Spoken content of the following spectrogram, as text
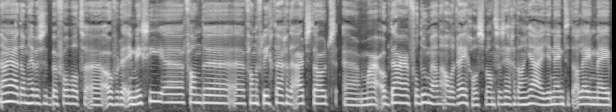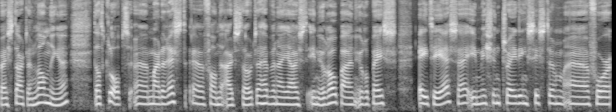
Nou ja, dan hebben ze het bijvoorbeeld eh, over de emissie eh, van, de, eh, van de vliegtuigen, de uitstoot. Maar ook daar voldoen we aan alle regels. Want ze zeggen dan, ja, je neemt het alleen mee bij start en landingen. Dat klopt. Maar de rest van de uitstoot, daar hebben we nou juist in Europa een Europees ETS, hè, Emission Trading System, voor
